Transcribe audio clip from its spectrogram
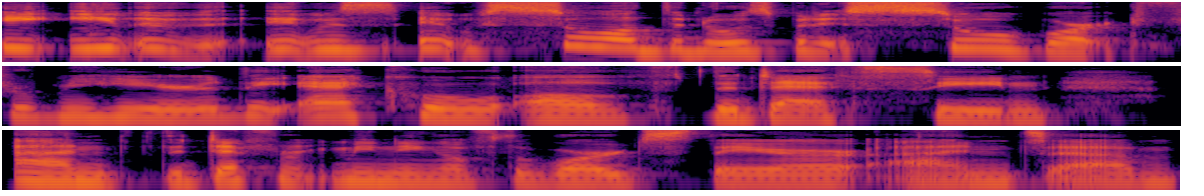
it, it, it was it was so on the nose but it so worked for me here the echo of the death scene and the different meaning of the words there and um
